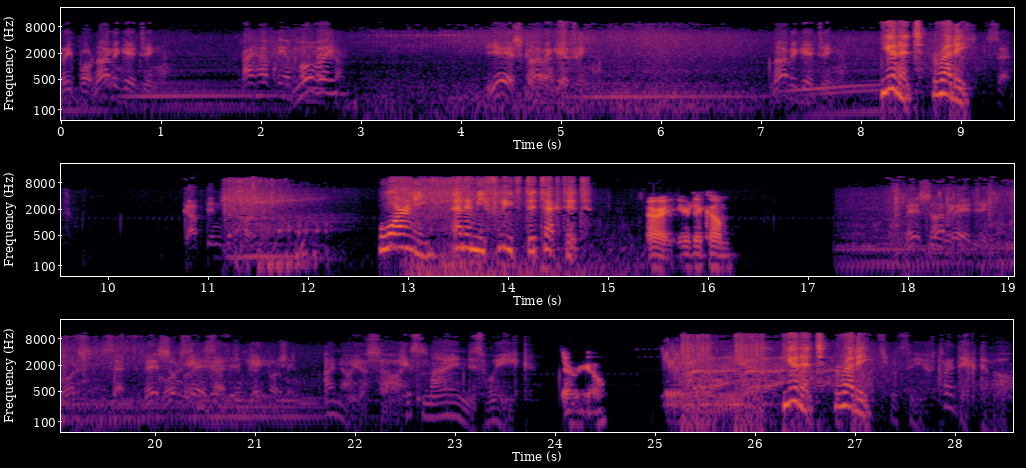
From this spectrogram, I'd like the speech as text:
report. Navigating. I have the information. Moving. Yes, Navigating. Navigating. Unit ready. Set. Captain confirming. Warning. Enemy fleet detected. All right, here they come. Vessel navigating. Course set. Vessel ready. Confirming. I know your thought. His mind is weak. There we go. Unit ready. Predictable.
